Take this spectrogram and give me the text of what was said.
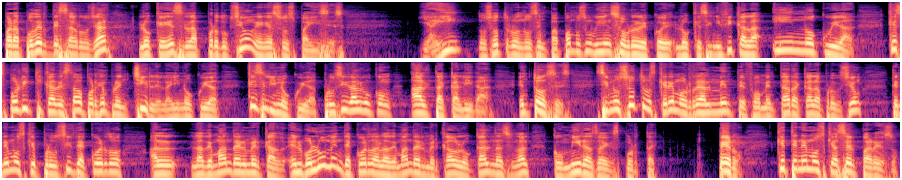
para poder desarrollar lo que es la producción en esos países. Y ahí nosotros nos empapamos muy bien sobre lo que significa la inocuidad, que es política de Estado, por ejemplo, en Chile, la inocuidad. ¿Qué es la inocuidad? Producir algo con alta calidad. Entonces, si nosotros queremos realmente fomentar acá la producción, tenemos que producir de acuerdo a la demanda del mercado, el volumen de acuerdo a la demanda del mercado local, nacional, con miras a exportar. Pero, ¿qué tenemos que hacer para eso?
